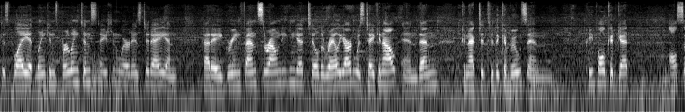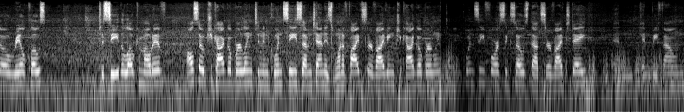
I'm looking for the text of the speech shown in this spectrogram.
display at Lincoln's Burlington station where it is today and had a green fence surrounding it till the rail yard was taken out and then connected to the caboose and people could get also real close to see the locomotive. Also, Chicago, Burlington, and Quincy 710 is one of five surviving Chicago, Burlington, and Quincy 460s that survive today and can be found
